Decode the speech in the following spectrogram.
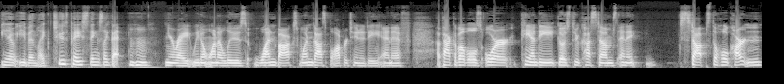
you know, even like toothpaste, things like that. Mm-hmm. You're right. We don't want to lose one box, one gospel opportunity. And if a pack of bubbles or candy goes through customs and it stops the whole carton,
